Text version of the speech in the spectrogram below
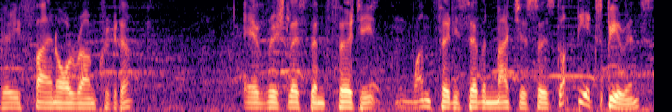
Very fine all-round cricketer. Average less than 30, 137 matches, so he's got the experience.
